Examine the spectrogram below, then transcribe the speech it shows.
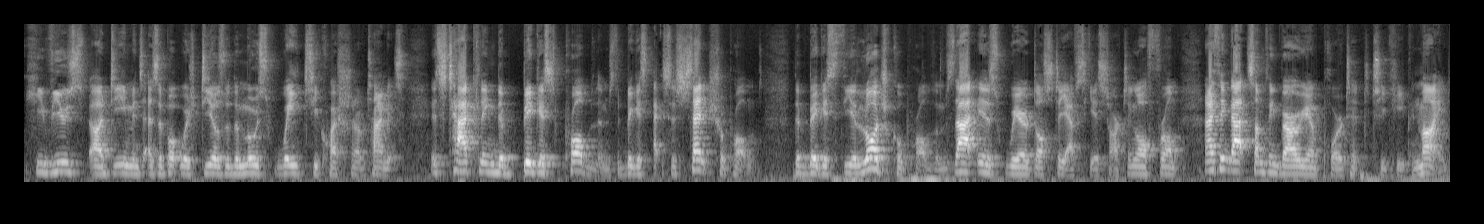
he views uh, Demons as a book which deals with the most weighty question of time. It's it's tackling the biggest problems, the biggest existential problems, the biggest theological problems. That is where Dostoevsky is starting off from, and I think that's something very important to keep in mind.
